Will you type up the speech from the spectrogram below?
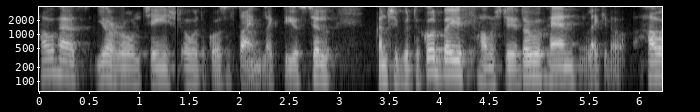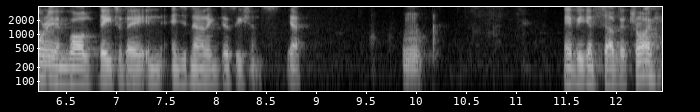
how has your role changed over the course of time? Like, do you still contribute to code base? How much do you do? And like you know, how are you involved day to day in engineering decisions? Yeah. Hmm. Maybe you can start with Troy.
